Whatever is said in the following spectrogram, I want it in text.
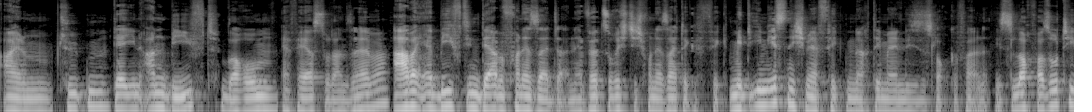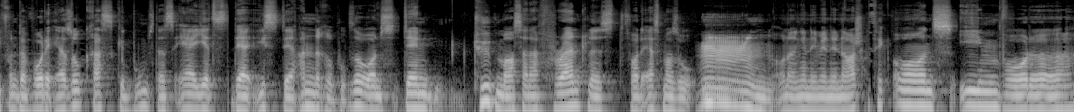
einem Typen, der ihn anbieft. Warum, erfährst du dann selber. Aber er bieft ihn derbe von der Seite an. Er wird so richtig von der Seite gefickt. Mit ihm ist nicht mehr ficken, nachdem er in dieses Loch gefallen ist. Dieses Loch war so tief und da wurde er so krass geboomt, dass er jetzt der ist, der andere Boom. So, und den Typen aus seiner Friendlist wurde erstmal so mm, unangenehm in den Arsch gefickt. Und ihm wurde,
